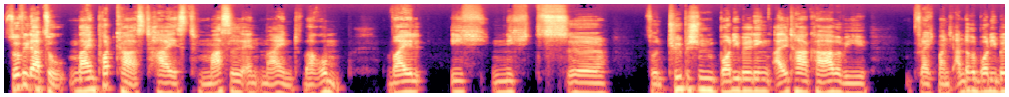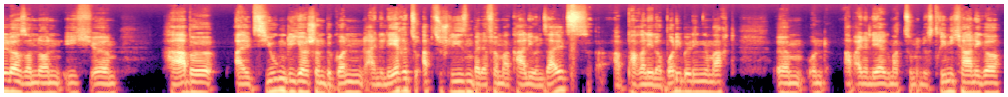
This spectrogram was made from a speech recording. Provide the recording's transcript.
so viel dazu. Mein Podcast heißt Muscle and Mind. Warum? Weil ich nicht äh, so einen typischen Bodybuilding-Alltag habe, wie vielleicht manch andere Bodybuilder, sondern ich ähm, habe als Jugendlicher schon begonnen, eine Lehre zu abzuschließen bei der Firma Kali und Salz, habe paralleler Bodybuilding gemacht ähm, und habe eine Lehre gemacht zum Industriemechaniker.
